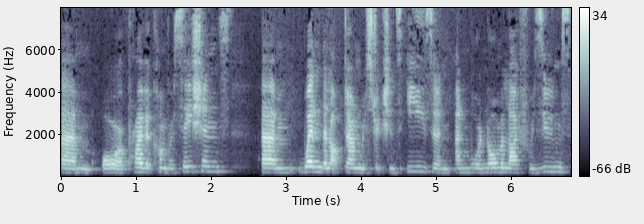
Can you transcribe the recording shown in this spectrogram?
um, or private conversations? Um, when the lockdown restrictions ease and, and more normal life resumes,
